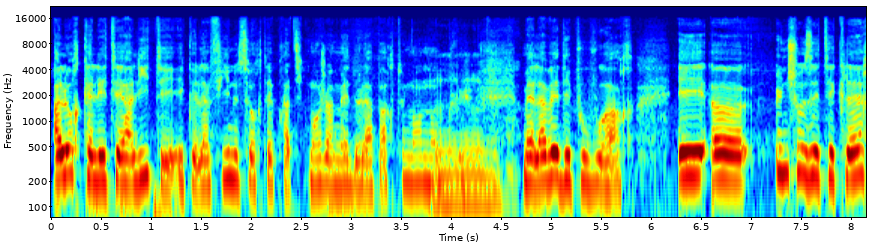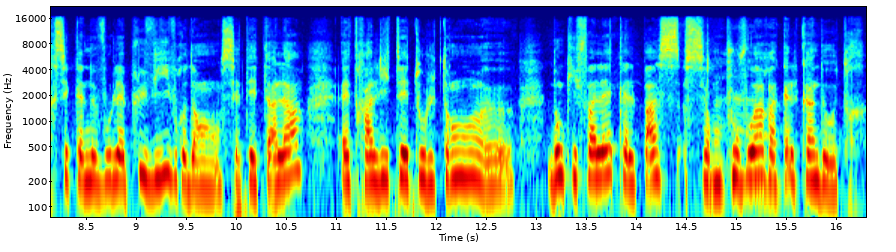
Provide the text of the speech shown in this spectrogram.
alors qu'elle était alitée et que la fille ne sortait pratiquement jamais de l'appartement non plus. Mmh. mais elle avait des pouvoirs. Et euh, une chose était claire, c'est qu'elle ne voulait plus vivre dans cet état-là, être alitée tout le temps. euh, donc il fallait qu'elle passe son pouvoir à quelqu'un d'autre.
